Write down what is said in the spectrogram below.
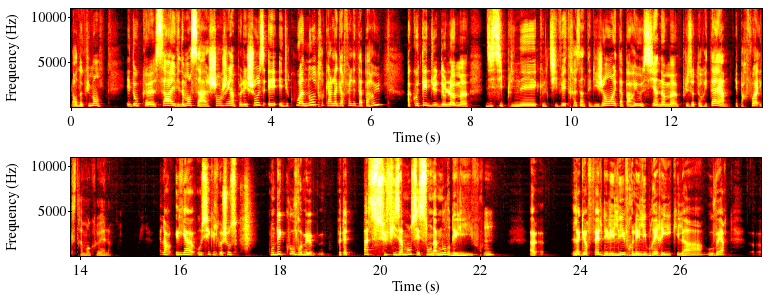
leurs documents. Et donc euh, ça, évidemment, ça a changé un peu les choses. Et du coup, un autre Karl Lagerfeld est apparu. À côté du- de l'homme discipliné, cultivé, très intelligent, est apparu aussi un homme plus autoritaire et parfois extrêmement cruel. Alors, il y a aussi quelque chose qu'on découvre, mais peut-être pas suffisamment, c'est son amour des livres. Mm. Euh, Lagerfeld et les livres, les librairies qu'il a ouvertes, euh,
